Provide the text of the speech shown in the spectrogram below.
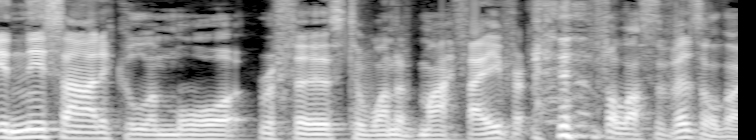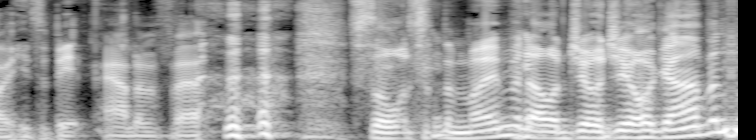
In this article, Amoore refers to one of my favourite philosophers, although he's a bit out of uh, sorts at the moment, old Giorgio Agamben.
